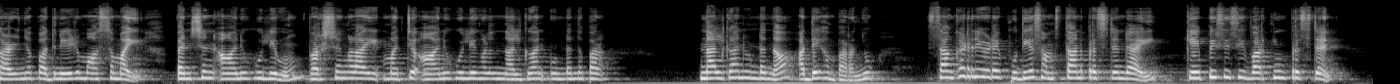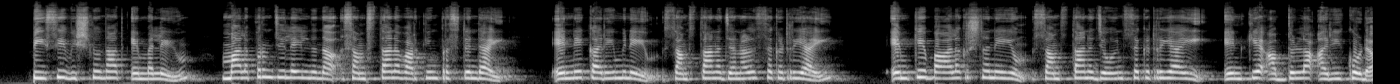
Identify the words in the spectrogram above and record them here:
കഴിഞ്ഞ പതിനേഴ് മാസമായി പെൻഷൻ ആനുകൂല്യവും വർഷങ്ങളായി മറ്റ് ആനുകൂല്യങ്ങളും നൽകാൻ ഉണ്ടെന്ന് നൽകാനുണ്ടെന്ന് അദ്ദേഹം പറഞ്ഞു. സംഘടനയുടെ പുതിയ സംസ്ഥാന പ്രസിഡന്റായി K P C C working president P C Vishnunath M L എയും മലപ്പുറം ജില്ലയിൽ നിന്ന് സംസ്ഥാന വർക്കിംഗ് പ്രസിഡന്റായി എൻ എ കരീമിനെയും സംസ്ഥാന ജനറൽ സെക്രട്ടറിയായി എം കെ ബാലകൃഷ്ണനെയും സംസ്ഥാന ജോയിന്റ് സെക്രട്ടറിയായി എൻ കെ അബ്ദുള്ള അരീക്കോട്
